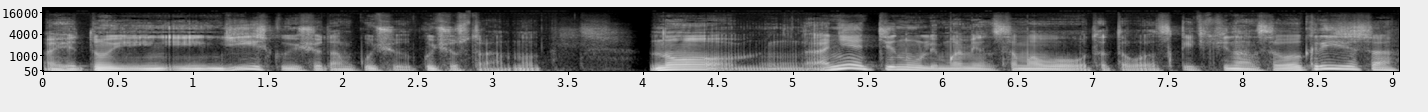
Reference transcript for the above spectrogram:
Ну, и, и индийскую, еще там кучу, кучу стран. Вот. Но они оттянули момент самого вот этого, так сказать, финансового кризиса,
